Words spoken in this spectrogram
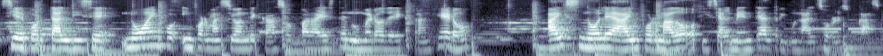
Si el portal dice no hay información de caso para este número de extranjero, ICE no le ha informado oficialmente al tribunal sobre su caso.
